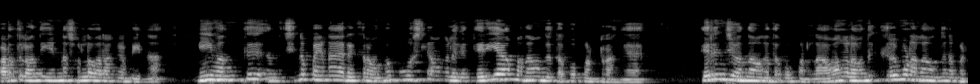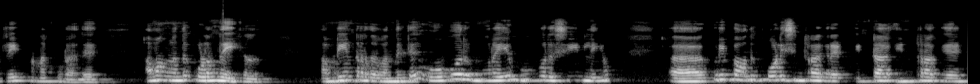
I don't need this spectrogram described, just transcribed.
படத்துல வந்து என்ன சொல்ல வராங்க அப்படின்னா நீ வந்து அந்த சின்ன பையனா இருக்கிறவங்க மோஸ்ட்லி அவங்களுக்கு தெரியாம தான் வந்து தப்பு பண்றாங்க. தெரிஞ்சு வந்து அவங்க தப்பு பண்ணலாம் அவங்கள வந்து கிரிமினலாக வந்து நம்ம ட்ரீட் பண்ணக்கூடாது. அவங்க வந்து குழந்தைகள். அப்படின்றத வந்துட்டு ஒவ்வொரு முறையும் ஒவ்வொரு சீன்லயும் குறிப்பா வந்து போலீஸ் இன்ட்ராகிரேட் இன்ட்ரா இன்ட்ராகேட்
